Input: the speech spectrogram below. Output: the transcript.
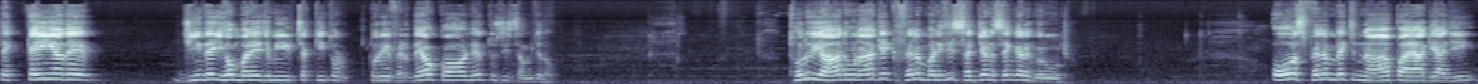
ਤੇ ਕਈਆਂ ਦੇ ਜੀਂਦੇ ਹੀ ਉਹ ਮਰੇ ਜ਼ਮੀਰ ਚੱਕੀ ਤੁਰ, ਤੁਰੇ ਫਿਰਦੇ ਆ। ਉਹ ਕੌਣ ਨੇ, ਤੁਸੀਂ ਸਮਝ ਲਓ। ਤੁਹਾਨੂੰ ਯਾਦ ਹੋਣਾ ਕਿ ਇੱਕ ਫਿਲਮ ਬਣੀ ਸੀ ਸੱਜਣ ਸਿੰਘ ਰੰਗਰੂਠ। ਉਸ ਫਿਲਮ ਵਿੱਚ ਨਾਂ ਪਾਇਆ ਗਿਆ ਜੀ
